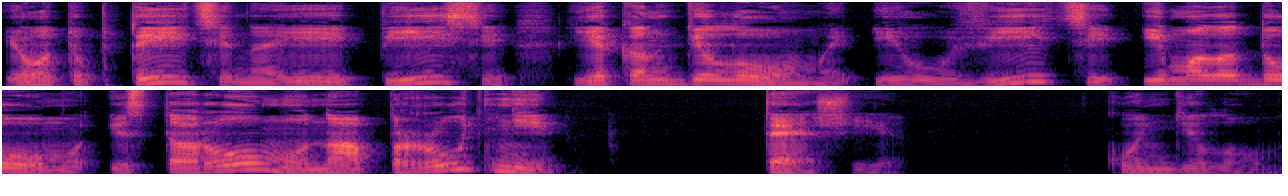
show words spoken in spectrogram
і от у птиці на її пісі є канділоми, і у віці, і молодому, і старому на прутні теж є конділоми.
